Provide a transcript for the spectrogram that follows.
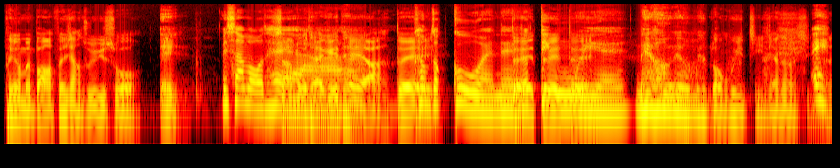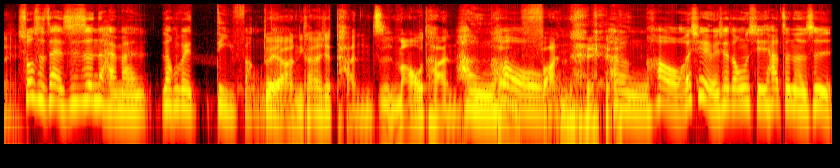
朋友们帮我分享出去说，哎、欸。三模特啊，三模特给他啊，对，看不着顾哎，那个定位哎，没有没有没有，龙会紧张那种。哎，说实在，是真的还蛮浪费地方。对啊，你看那些毯子、毛毯，很厚，很烦哎，很厚，而且有一些东西，它真的是，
